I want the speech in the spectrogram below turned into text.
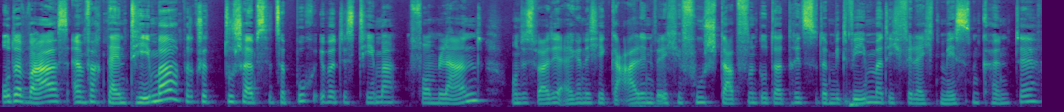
oder war es einfach dein Thema? Du gesagt, du schreibst jetzt ein Buch über das Thema vom Land und es war dir eigentlich egal, in welche Fußstapfen du da trittst oder mit wem man dich vielleicht messen könnte?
